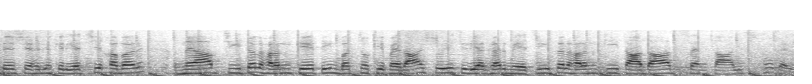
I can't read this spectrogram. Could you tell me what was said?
سے شہریوں کے لیے اچھی خبر، نیاب چیتل ہرن کے تین بچوں کی پیدائش ہوئی۔ چڑیا گھر میں چیتل ہرن کی تعداد سینتالیس ہو گئی۔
